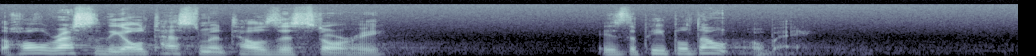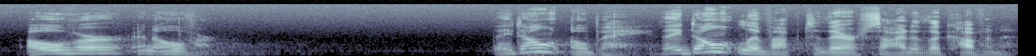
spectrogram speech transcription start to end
the whole rest of the Old Testament tells this story, is the people don't obey. Over and over. They don't obey. They don't live up to their side of the covenant.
